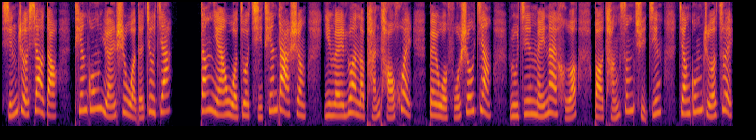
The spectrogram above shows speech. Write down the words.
行者笑道：“天宫原是我的旧家。”当年我做齐天大圣，因为乱了蟠桃会，被我佛收降。如今没奈何，保唐僧取经，将功折罪，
